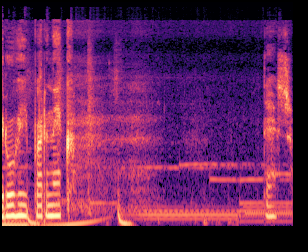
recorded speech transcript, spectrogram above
Другий парник. Теж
